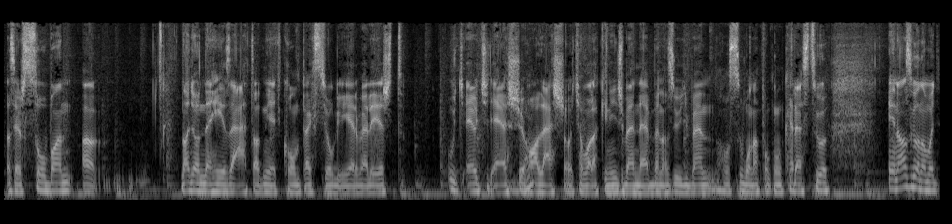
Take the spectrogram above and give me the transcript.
azért szóban a, nagyon nehéz átadni egy komplex jogi érvelést, úgy, úgy, első hallásra, hogyha valaki nincs benne ebben az ügyben hosszú hónapokon keresztül. Én azt gondolom, hogy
